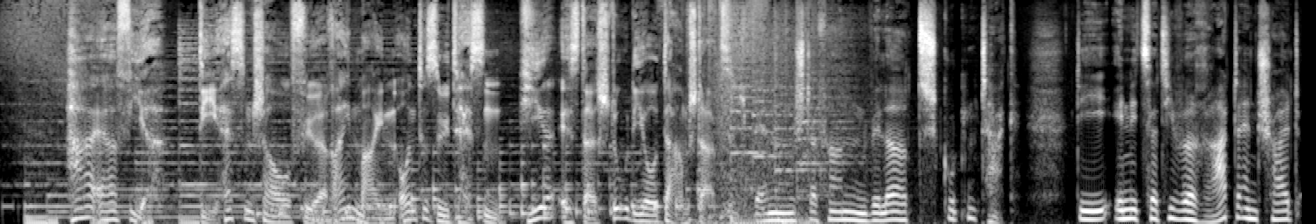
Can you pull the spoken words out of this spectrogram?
HR4, die Hessenschau für Rhein-Main und Südhessen. Hier ist das Studio Darmstadt. Ich bin Stefan Willert. Guten Tag. Die Initiative Radentscheid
